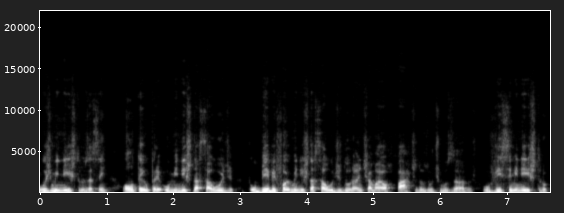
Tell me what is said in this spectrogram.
os ministros, assim, ontem o, o, ministro da Saúde, o Bibi foi o ministro da Saúde durante a maior parte dos últimos anos. O vice-ministro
